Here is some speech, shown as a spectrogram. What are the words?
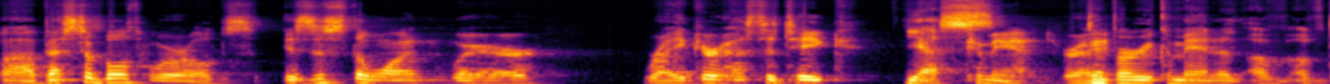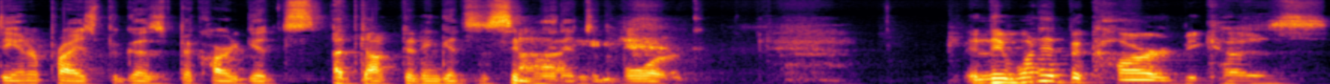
uh, Best of Both Worlds is this the one where Riker has to take yes. command, right? temporary command of, of the Enterprise because Picard gets abducted and gets assimilated Ah, to the Borg. And they wanted Picard because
